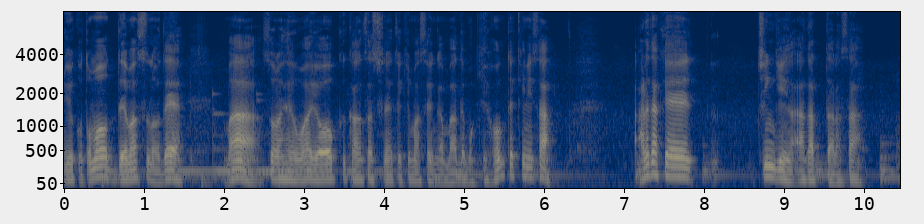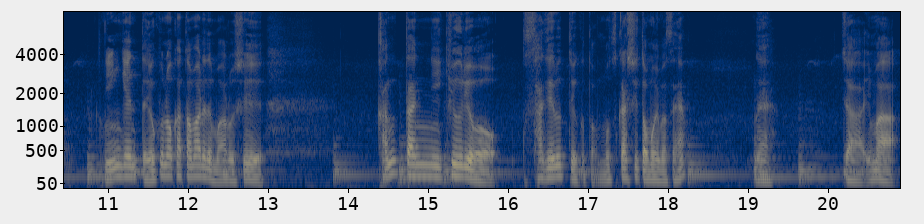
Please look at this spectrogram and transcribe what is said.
いうことも出ますのでまあその辺はよく観察しないといけませんがまあでも基本的にさあれだけ賃金上がったらさ人間って欲の塊でもあるし簡単に給料を下げるっていうこと難しいと思いません？ね。じゃあ今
